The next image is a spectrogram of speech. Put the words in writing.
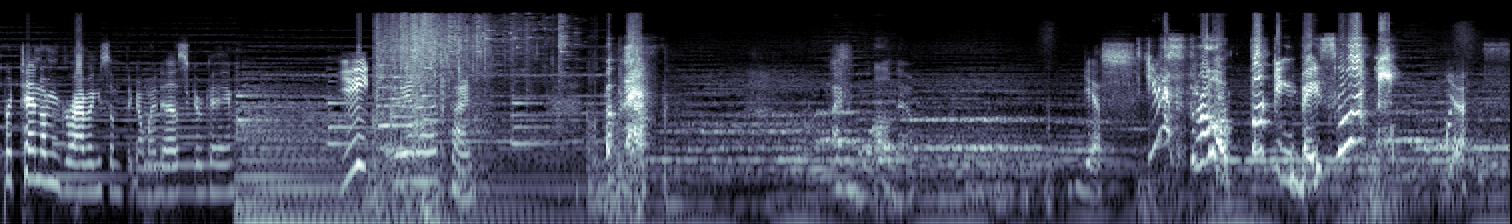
Pretend I'm grabbing something on my desk, okay? Yeet! Oh, yeah, no, that's fine. I'm in the wall now. Yes. Did you just throw a fucking baseball at me? Yes.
